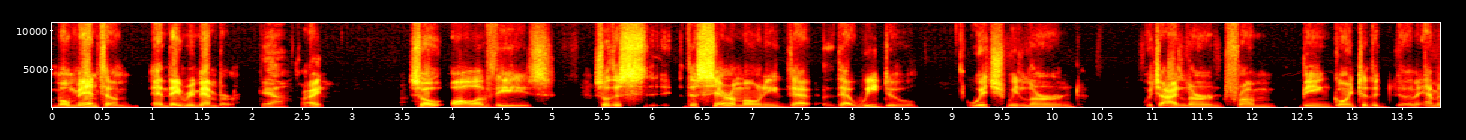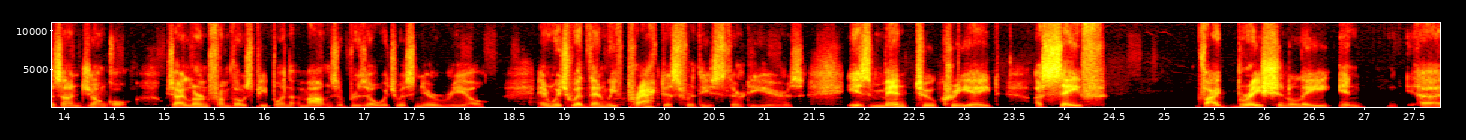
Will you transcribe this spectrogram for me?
momentum and they remember yeah right so all of these so this the ceremony that that we do which we learned which i learned from being going to the uh, amazon jungle which i learned from those people in the mountains of brazil which was near rio and which then we've practiced for these 30 years, is meant to create a safe, vibrationally in uh,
